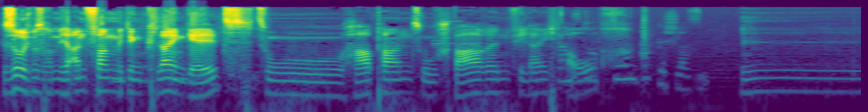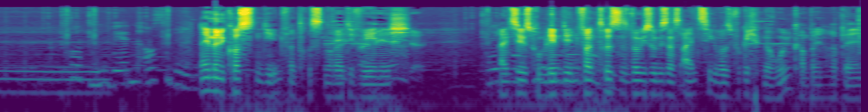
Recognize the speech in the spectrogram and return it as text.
So, ich muss auch wieder anfangen mit dem Kleingeld zu hapern, zu sparen vielleicht auch. Äh. Na, immerhin kosten die Infanteristen relativ wenig. Einziges Problem, die Infanteristen sind wirklich so gesehen das Einzige, was ich wirklich mir holen kann bei den Rebellen.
